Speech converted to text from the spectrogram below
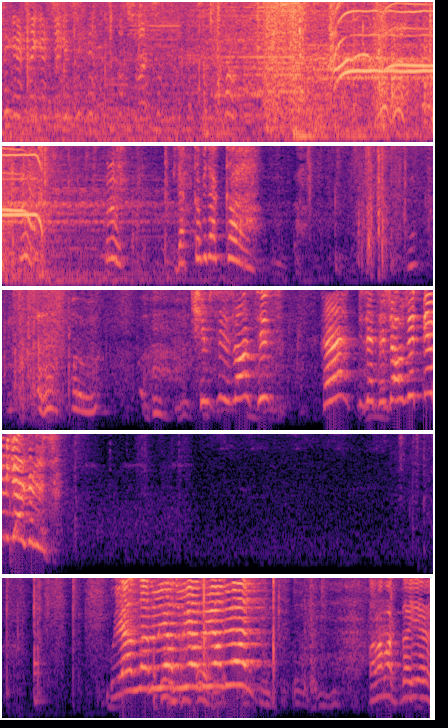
Çekil çekil çekil çekil. Açıl açıl. Bir dakika bir dakika. Kimsiniz lan siz? He? Bize tecavüz etmeye mi geldiniz? Uyan lan uyan uyan uyan uyan. Bana bak dayı,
